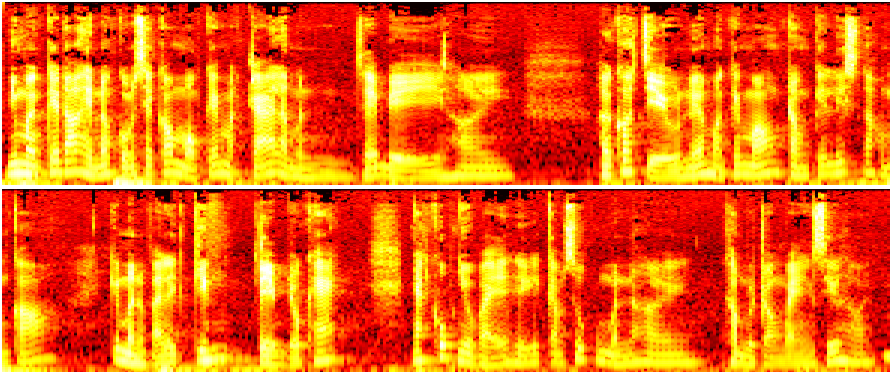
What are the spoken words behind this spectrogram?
Nhưng mà cái đó thì nó cũng sẽ có một cái mặt trái là mình sẽ bị hơi hơi khó chịu nếu mà cái món trong cái list đó không có. Cái mình phải đi kiếm tìm chỗ khác. Ngắt khúc như vậy thì cái cảm xúc của mình nó hơi không được trọn vẹn xíu thôi. Ừ.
